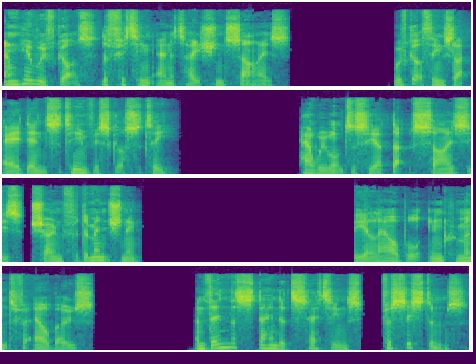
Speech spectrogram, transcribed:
And here we've got the fitting annotation size. We've got things like air density and viscosity, how we want to see our duct sizes shown for dimensioning, the allowable increment for elbows, and then the standard settings for systems.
